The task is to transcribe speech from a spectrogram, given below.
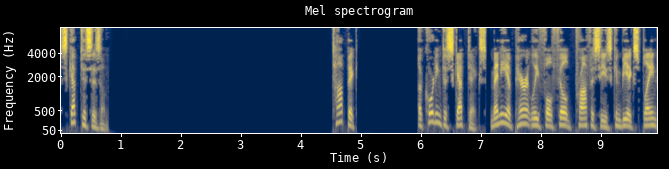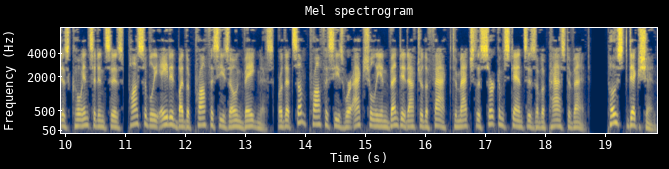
Skepticism According to skeptics, many apparently fulfilled prophecies can be explained as coincidences possibly aided by the prophecy's own vagueness, or that some prophecies were actually invented after the fact to match the circumstances of a past event. Post-diction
